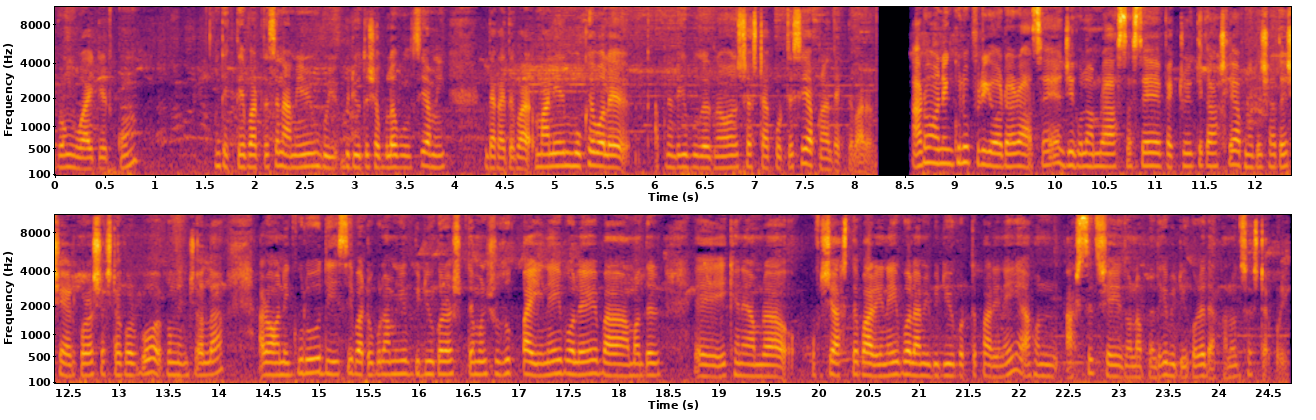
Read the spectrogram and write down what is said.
এবং হোয়াইট এরকম। দেখতে পারতেছেন, আমি ভিডিওতে সবগুলো বলছি, আমি দেখাতে পার মানে মুখে বলে আপনাদেরকে বোঝানোর চেষ্টা করতেছি, আপনারা দেখতে পারেন। আরও অনেকগুলো প্রি অর্ডার আছে, যেগুলো আমরা আস্তে আস্তে ফ্যাক্টরি থেকে আসলে আপনাদের সাথে শেয়ার করার চেষ্টা করব এবং ইনশাল্লাহ আরও অনেকগুলো দিয়েছি বাট ওগুলো আমি ভিডিও করার তেমন সুযোগ পাই নাই বলে বা আমাদের এখানে আমরা অফিসে আসতে পারি নাই বলে আমি ভিডিও করতে পারি নাই, এখন আসছে, সেই জন্য আপনাদেরকে ভিডিও করে দেখানোর চেষ্টা করি।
